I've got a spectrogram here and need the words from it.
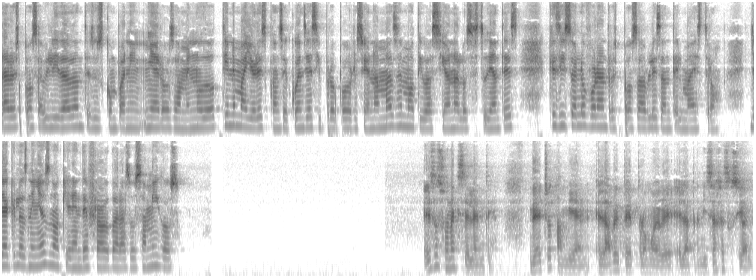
La responsabilidad ante sus compañeros a menudo tiene mayores consecuencias y proporciona más motivación a los estudiantes que si solo fueran responsables ante el maestro, ya que los niños no quieren defraudar a sus amigos. Eso suena excelente. De hecho, también el ABP promueve el aprendizaje social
